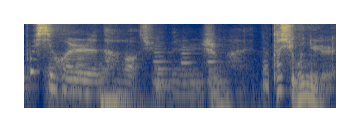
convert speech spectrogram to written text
不喜欢人，他老去跟人生孩子。他喜欢女人。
